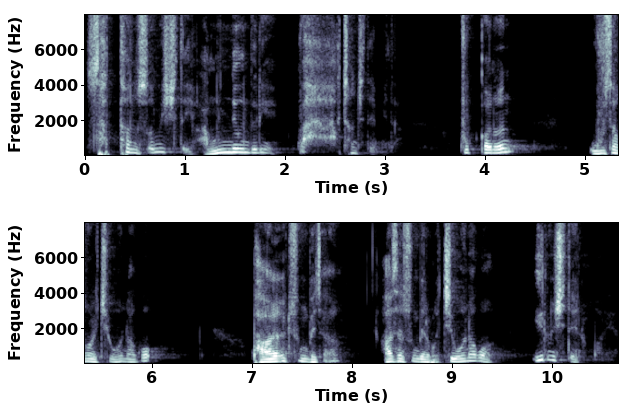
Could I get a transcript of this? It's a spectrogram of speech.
사탄 서밋 시대, 악령들이 꽉 찬 시대입니다. 국가는 우상을 지원하고 바알 숭배자, 아세 숭배를 지원하고 이런 시대란 말이에요.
